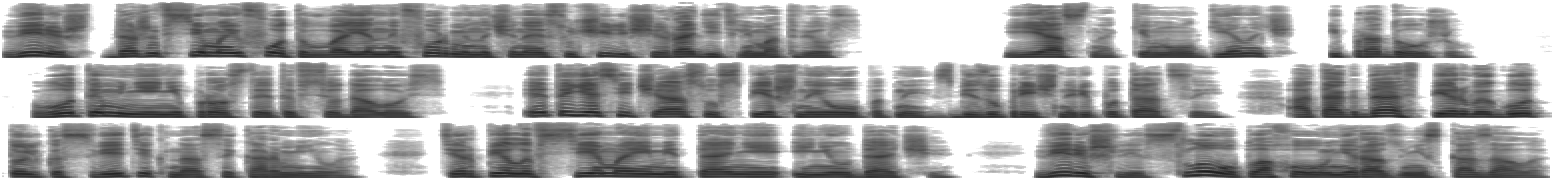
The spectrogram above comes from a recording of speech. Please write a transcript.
Веришь, даже все мои фото в военной форме, начиная с училища, родителям отвез. Ясно, кивнул Геныч и продолжил. Вот и мне не просто это все далось. Это я сейчас успешный и опытный, с безупречной репутацией. А тогда, в первый год, только Светик нас и кормила терпела все мои метания и неудачи. Веришь ли, слова плохого ни разу не сказала.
